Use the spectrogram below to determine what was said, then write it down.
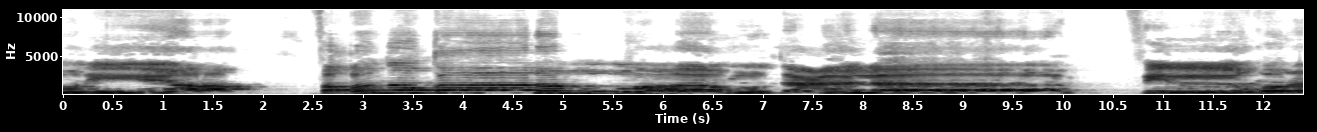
منيرا. فقد قال الله تعالى في القرآن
